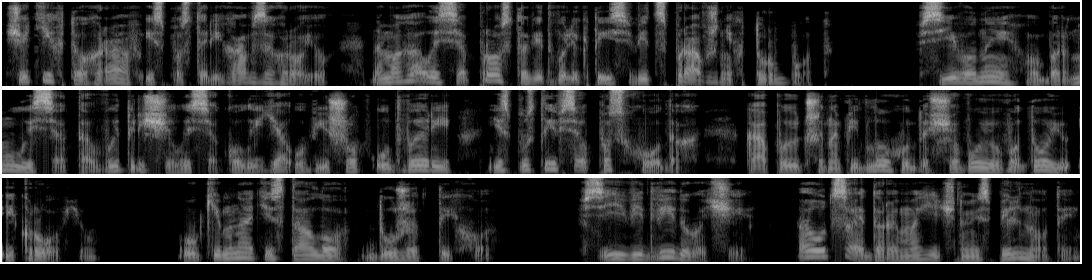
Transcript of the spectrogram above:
що ті, хто грав і спостерігав за грою, намагалися просто відволіктись від справжніх турбот. Всі вони обернулися та витріщилися, коли я увійшов у двері і спустився по сходах, капаючи на підлогу дощовою водою і кров'ю. У кімнаті стало дуже тихо. Всі відвідувачі, аутсайдери магічної спільноти,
